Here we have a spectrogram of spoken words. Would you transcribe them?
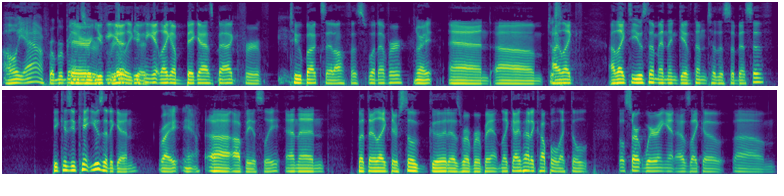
Oh yeah, rubber bands There, are you can really get you can get like a big ass bag for two bucks at Office whatever, right. and um, Just- I like I like to use them and then give them to the submissive because you can't use it again, Right. Yeah. uh, obviously. And then, but they're like they're still good as rubber band. Like I've had a couple like they'll they'll start wearing it as like a um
